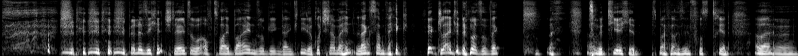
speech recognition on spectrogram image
Wenn er sich hinstellt, so auf zwei Beinen, so gegen dein Knie, dann rutscht er immer hinten langsam weg. Er gleitet immer so weg. Arme Tierchen. Das ist manchmal sehr frustrierend. Aber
